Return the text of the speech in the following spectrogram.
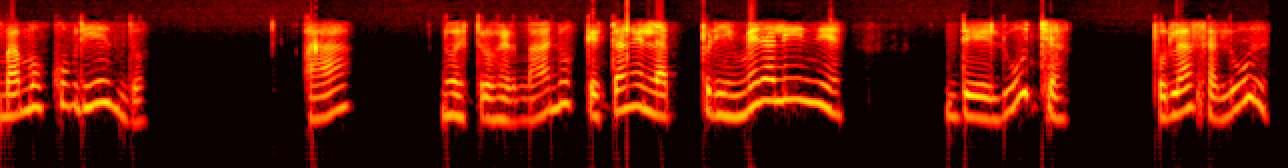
vamos cubriendo a nuestros hermanos que están en la primera línea de lucha por la salud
